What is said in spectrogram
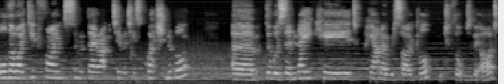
Although I did find some of their activities questionable. Um, there was a naked piano recital, which I thought was a bit odd.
